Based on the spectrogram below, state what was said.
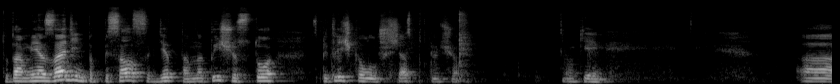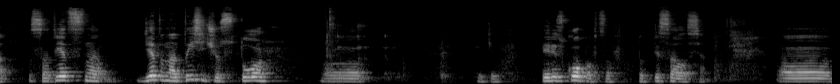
то там я за день подписался где-то там на 1100 с петличка лучше. Сейчас подключу. Окей. А, соответственно, где-то на 1100 этих перископовцев подписался. Э,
